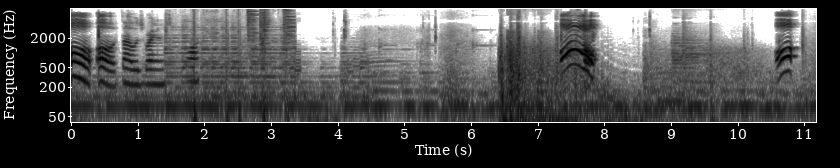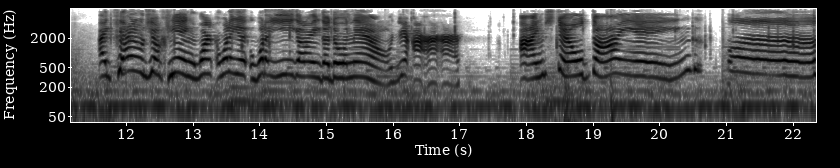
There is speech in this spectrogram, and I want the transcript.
Oh, oh, that was right in watch. Oh! Oh! I killed your king. What? What are you? What are you going to do now? Yeah, I'm still dying. Uh...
